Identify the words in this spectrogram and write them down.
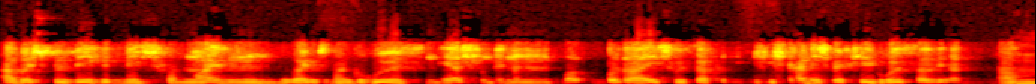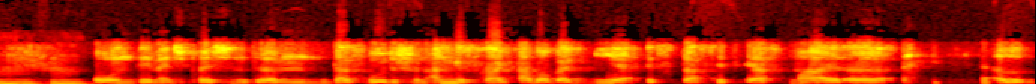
Aber ich bewege mich von meinen, sage ich mal, Größen her schon in einem Bereich, wo ich sage, ich, ich kann nicht mehr viel größer werden. Ne? Mhm. Und dementsprechend, ähm, das wurde schon angefragt, aber bei mir ist das jetzt erstmal, äh, also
